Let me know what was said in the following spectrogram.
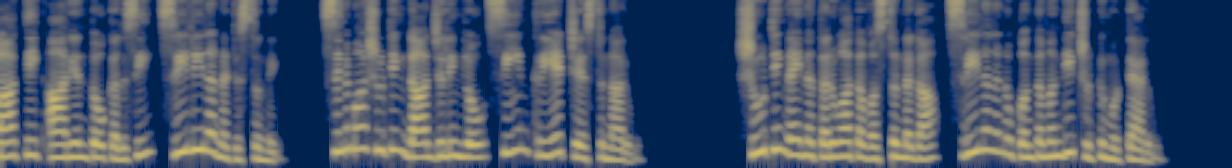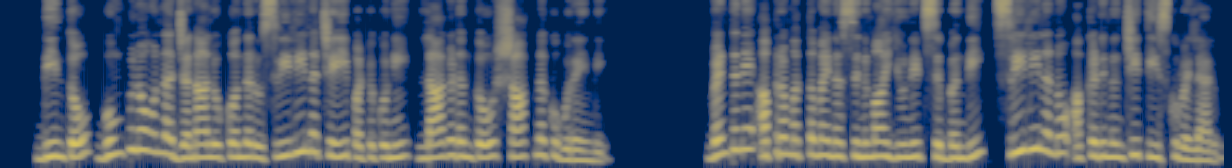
కార్తీక్ ఆర్యన్తో కలిసి శ్రీలీల నటిస్తుంది. సినిమా షూటింగ్ డార్జిలింగ్లో సీన్ క్రియేట్ చేస్తున్నారు. షూటింగ్ అయిన తరువాత వస్తుండగా శ్రీలలను కొంతమంది చుట్టుముట్టారు. దీంతో గుంపులో ఉన్న జనాలు కొందరు శ్రీలీల చేయి పట్టుకుని లాగడంతో షాక్నకు గురైంది. వెంటనే అప్రమత్తమైన సినిమా యూనిట్ సిబ్బంది శ్రీలీలను అక్కడి నుంచి తీసుకువెళ్ళారు.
